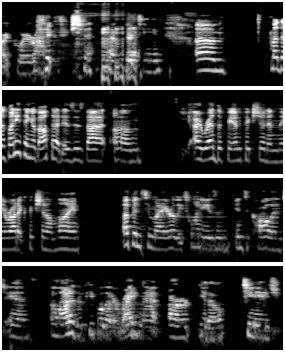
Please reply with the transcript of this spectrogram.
hardcore erotic fiction. I'm 13. Um, but the funny thing about that is, is that um, I read the fan fiction and the erotic fiction online up into my early 20s and into college, and a lot of the people that are writing that are, you know, teenage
